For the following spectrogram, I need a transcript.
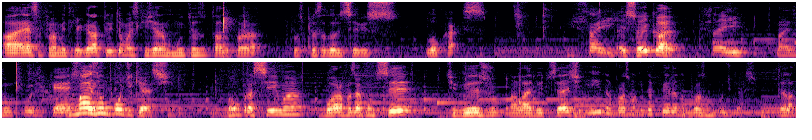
a essa ferramenta que é gratuita, mas que gera muito resultado para os prestadores de serviços locais. Isso aí, É isso aí, Caio. isso aí. Mais um podcast. Mais um podcast. Vamos pra cima, bora fazer acontecer. Te vejo na live 87 e na próxima quinta-feira no próximo podcast. Até lá.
